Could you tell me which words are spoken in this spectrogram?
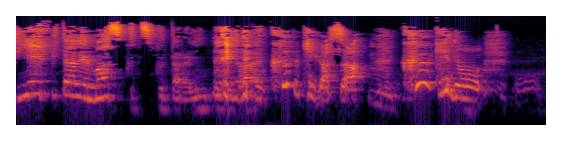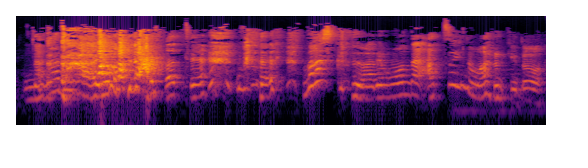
冷えピタでマスク作ったらいいんじゃない、空気がさうん。空気の流れがよだって。マスクのあれ問題暑いのもあるけど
